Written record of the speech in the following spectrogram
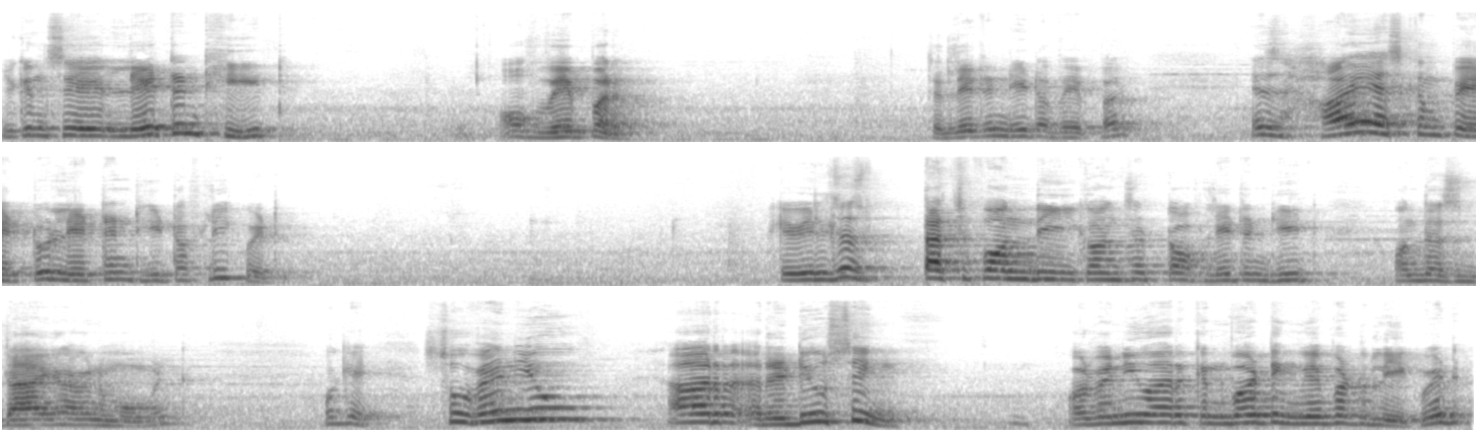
you can say latent heat of vapor the latent heat of vapor is high as compared to latent heat of liquid. Okay we'll just touch upon the concept of latent heat on this diagram in a moment. Okay so when you are reducing or when you are converting vapor to liquid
